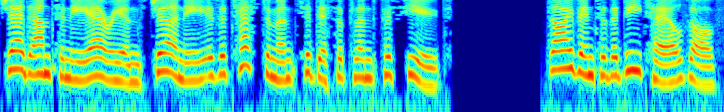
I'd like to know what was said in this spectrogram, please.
Jed Anthony Ariens' journey is a testament to disciplined pursuit. Dive into the details of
